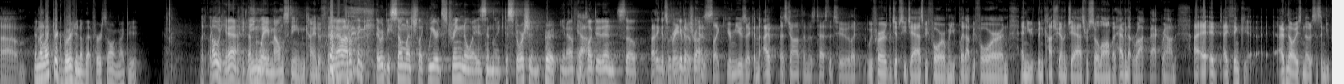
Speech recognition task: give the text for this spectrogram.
Um, An but electric version of that first song might be. like, like Oh, a- yeah, like a definitely. Yngwie Malmsteen kind of thing. You know, I don't think there would be so much like weird string noise and like distortion. Right. You know, if Yeah. you plugged it in. So. But I think it's We great though because like your music and I've as Jonathan has tested too like we've heard the gypsy jazz before when you've played out before and and you've been concentrating on the jazz for so long but having that rock background I it, I think I've always noticed this and you've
